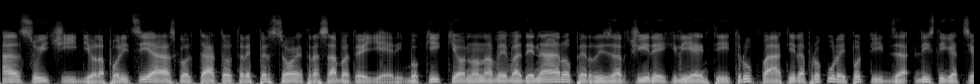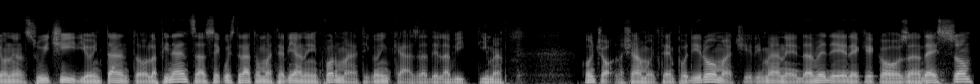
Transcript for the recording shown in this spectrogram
al suicidio. La polizia ha ascoltato tre persone tra sabato e ieri. Bocchicchio non aveva denaro per risarcire i clienti truffati. La procura ipotizza l'istigazione al suicidio. Intanto la finanza ha sequestrato materiale informatico in casa della vittima. Con ciò lasciamo il tempo di Roma, ci rimane da vedere che cosa adesso.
